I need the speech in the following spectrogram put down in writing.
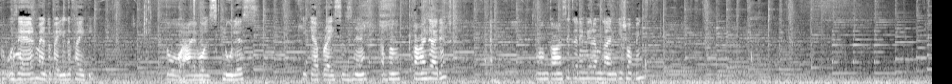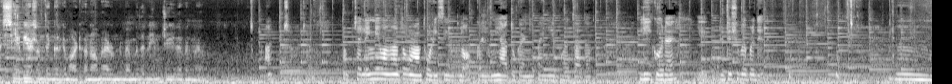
तो उजैर मैं तो पहली दफ़ा आई थी। तो आई वॉज़ क्लूलेस कि क्या प्राइसेस हैं। अब हम कहाँ जा रहे हैं? तो हम कहाँ से करेंगे रमज़ान की शॉपिंग सेवियर समथिंग करके मार्ट का नाम है। I don't remember the name जी अच्छा चलो अब चलेंगे वहाँ तो वहाँ थोड़ी सी ब्लॉक कर लूँगी यहाँ तो कर नहीं पाएँगे बहुत ज़्यादा लीक हो रहा है। ये टिश्यू पेपर दे। दे हम्म,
